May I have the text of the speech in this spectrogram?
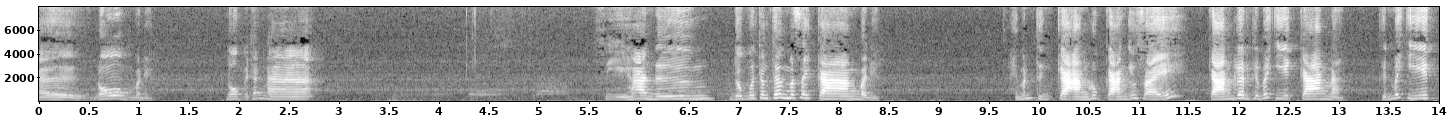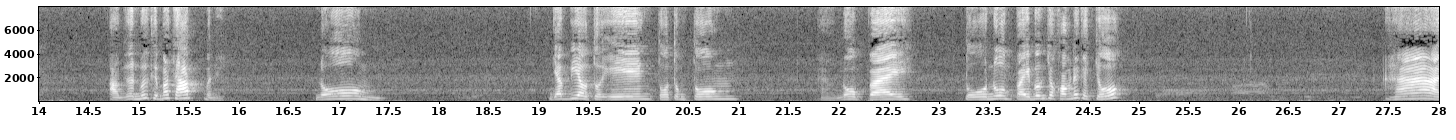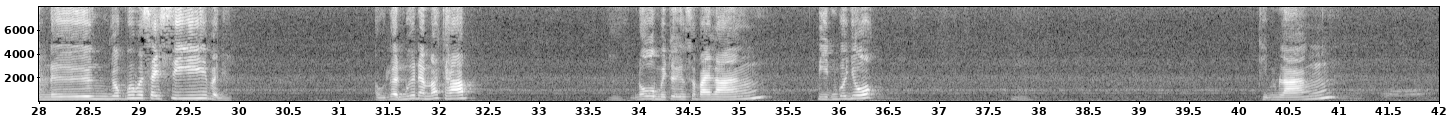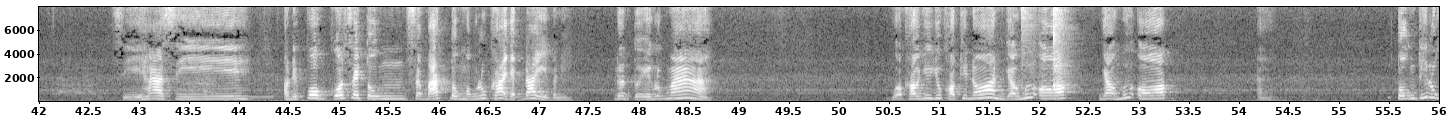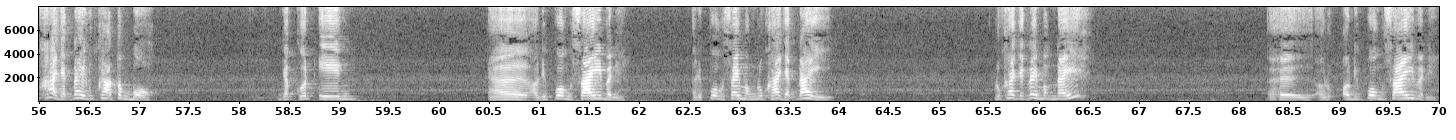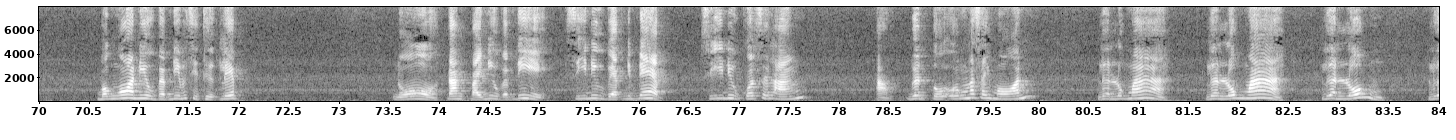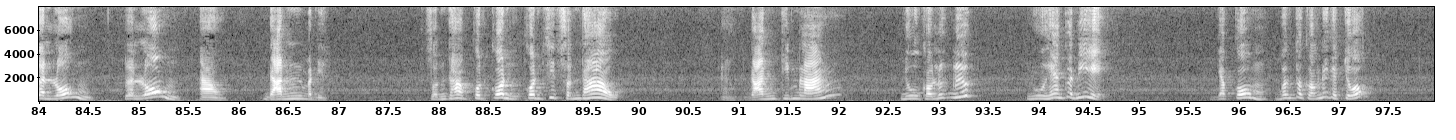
เออ โน้มมาเนี่ยโน้มไปทั้งหนาสี่ห้าหนึ่งยกมือทั้งเทิงมาใส่กลางมาเนี่ยให้มันถึงกลางลูกกลางอยุ่ใสกลางเลื่อนขึ้นมาอีกกลางน่ะ ขึ้นมาอีก เอาเลื่อนมือขึ้นมาทับมานี่โน้ม อย่าเบี้ยวตัวเอง ตัวตรงๆโน้มไป ตัวโน้มไปเบิ้งเจ้าของได้กระจกห้าหนึ่งยกมือมาใส่ซีแบบนี้เอาเลื่อนมือนั่นมาทับ โน้มให้ตัวเองสบายหลังตีนบ่ยก ทิมหลังสี่ห้าสี่ เอานิ้วโป้งกดใส่ตรงสะบักตรงมองลูกค้าอยากได้ปะนี่เลื่อนตัวเองลงมาหัวเขายืดยุขอบที่นอนยาเอามือออกยาเอามือออกอตรงที่ลูกค้าอยากได้ลูกค้าต้องบอก อยากกดเอง เออเอานิ้วโป้งใส่ปะนี่เอานิ้วโป้งใส่มองลูกค้าอยากได้ ลูกค้าอยากได้มองไหนเออเอาเอานิ้วโป้งใส่ปะนี่บองงอนิ้วแบบนี้มันสิถือเล็บ โน ตั้งไปนิ้วแบบนี้ สีนิ้วแบบนิบแนบ สีนิ้วกดสลังอ้าวเลื่อนตัวลงมาใส่หมอน เลื่อนลงมา เลื่อนลงมา เลื่อนลง เลื่อนลง เลื่อนลงอ้าวดันบัดนี้สนเท้าก้นก้นก้นชิดสนเท้าดันทิมหลังยูเขาลึกๆยูแห้งก็นี่อย่าก้มเบิ้งตัวของในกระจก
